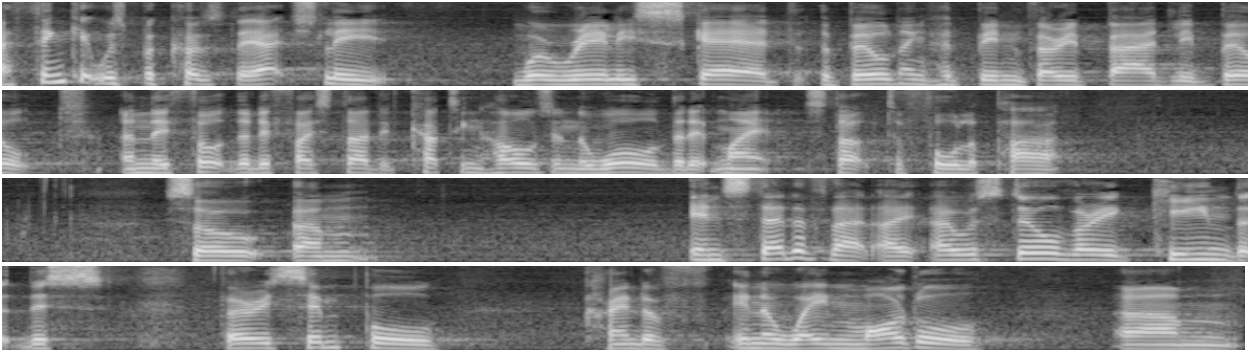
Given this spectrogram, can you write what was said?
I think it was because they actually were really scared that the building had been very badly built. And they thought that if I started cutting holes in the wall, that it might start to fall apart. So um, instead of that, I, I, was still very keen that this very simple kind of, in a way, model um,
